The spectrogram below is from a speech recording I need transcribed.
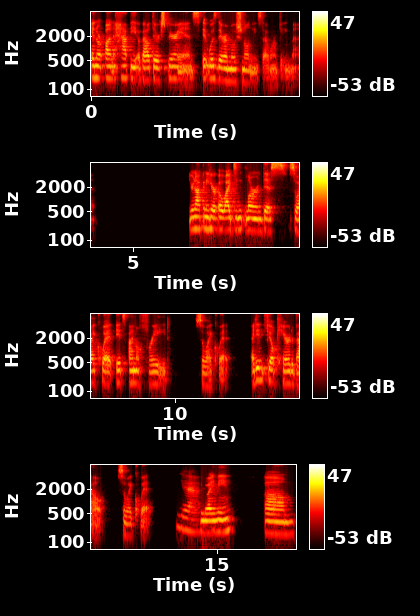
and are unhappy about their experience, it was their emotional needs that weren't being met. You're not going to hear, oh, I didn't learn this, so I quit. It's, I'm afraid, so I quit. I didn't feel cared about, so I quit. Yeah. You know what I mean? Um,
